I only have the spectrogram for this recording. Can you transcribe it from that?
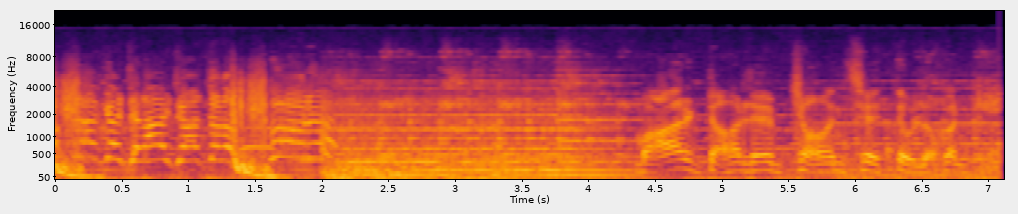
के जलाए जा रहा मार डाले जान से तू लोगन के।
